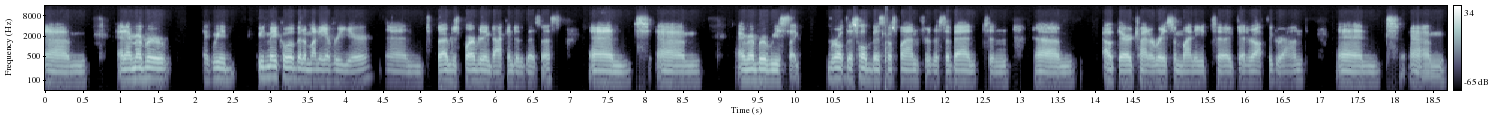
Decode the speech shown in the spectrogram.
um and I remember like we'd we'd make a little bit of money every year and but I would just pour everything back into the business. And um I remember we like wrote this whole business plan for this event and um out there trying to raise some money to get it off the ground. And um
